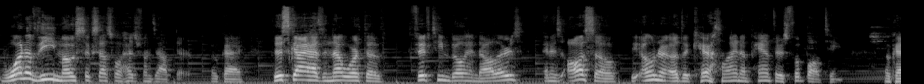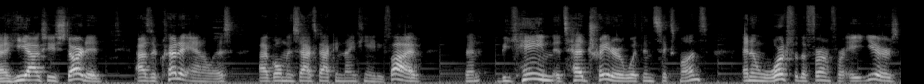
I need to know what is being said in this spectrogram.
one of the most successful hedge funds out there. Okay. This guy has a net worth of $15 billion and is also the owner of the Carolina Panthers football team. Okay. He actually started as a credit analyst at Goldman Sachs back in 1985, then became its head trader within six months, and then worked for the firm for eight years.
